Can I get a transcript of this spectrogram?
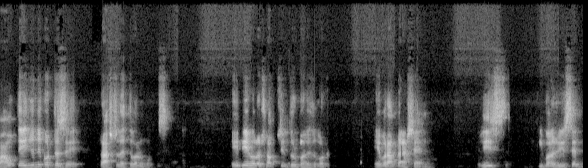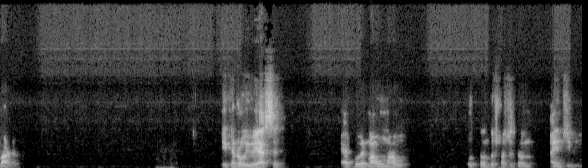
মাহবুব তো এই জন্যই করতেছে, রাষ্ট্র দায়িত্ব পালন করতেছে। এটাই হলো সবচেয়ে দুর্ভাগ্যের ঘটনা। এবার আপনি আসেন, রিস, কি বলে, রিসেট বার্ডেন এখানে রবি ভাই আছেন। অ্যাডভোকেট মামুন মাহবুব, অত্যন্ত সচেতন আইনজীবী।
